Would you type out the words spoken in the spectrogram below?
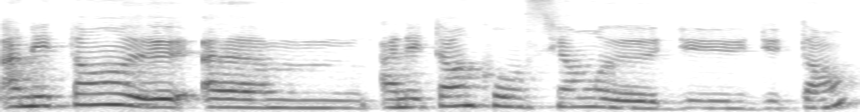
en, étant, en étant conscient du, temps,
